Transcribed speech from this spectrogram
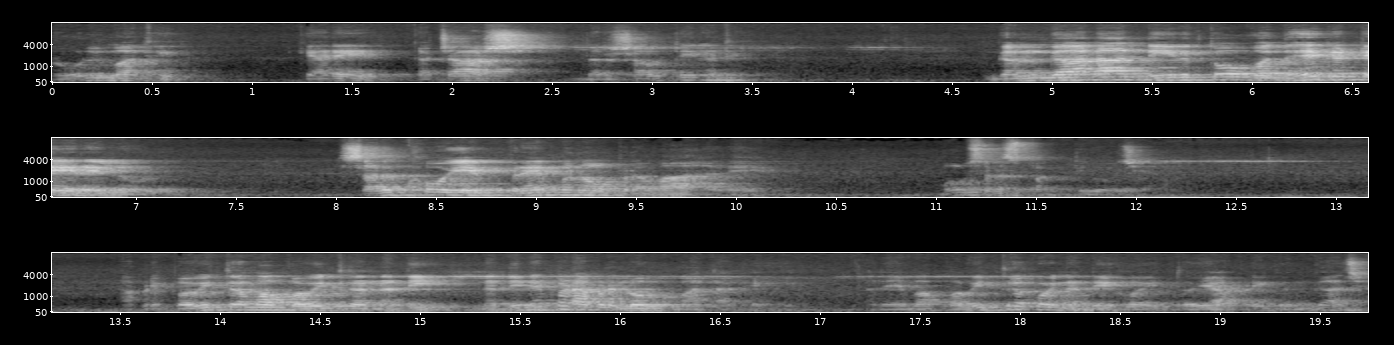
રોલમાંથી ક્યારેય કચાશ દર્શાવતી નથી. ગંગાના નીર તો વધે ઘટે રેલો સરખો એ પ્રેમનો પ્રવાહ રે. બહુ સરસ પંક્તિઓ છે. આપણી પવિત્રમાં પવિત્ર નદી, નદીને પણ આપણે લોકમાતા કહીએ. અને એમાં પવિત્ર કોઈ નદી હોય તો એ આપણી ગંગા છે.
